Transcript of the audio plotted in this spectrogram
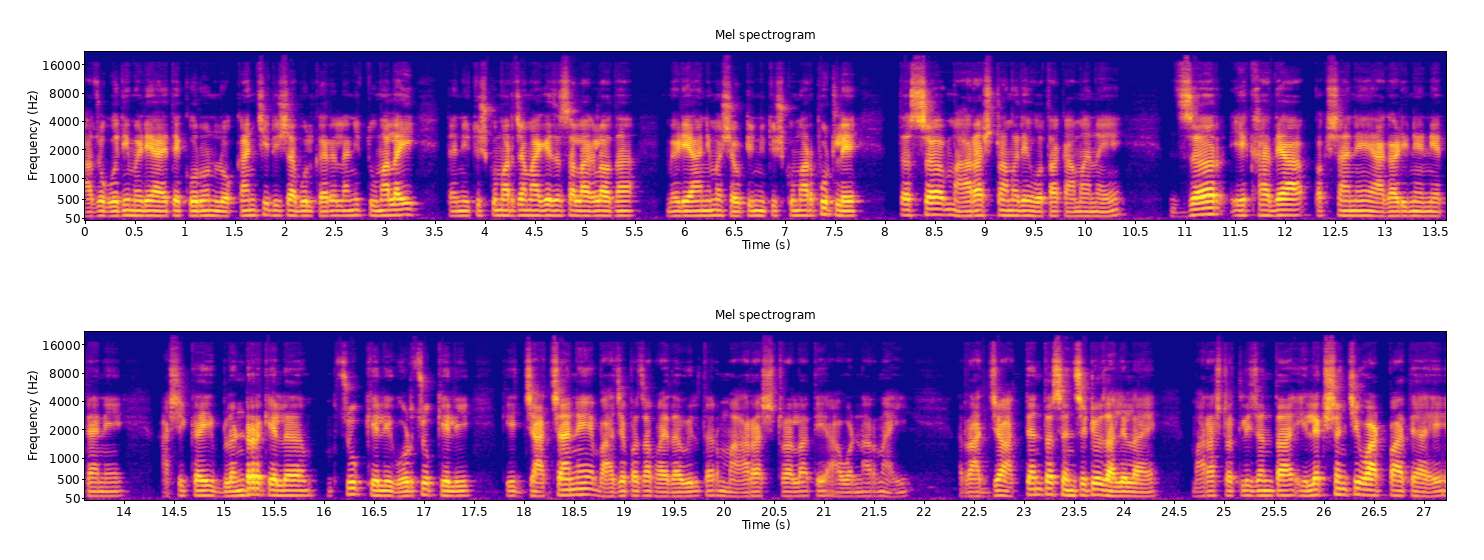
हा जो गोधी मीडिया आहे ते करून लोकांची दिशाभूल करेल आणि तुम्हालाही त्या नितीश कुमारच्या मागे जसा लागला होता मीडिया आणि मग शेवटी नितीश कुमार फुटले तसं महाराष्ट्रामध्ये होता कामा नये. जर एखाद्या पक्षाने आघाडीने नेत्याने अशी काही ब्लंडर केलं चूक केली घोडचूक केली की ज्याच्याने भाजपचा फायदा होईल तर महाराष्ट्राला ते आवडणार नाही. राज्य अत्यंत सेन्सिटिव्ह झालेलं आहे. महाराष्ट्रातली जनता इलेक्शनची वाट पाहते आहे.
